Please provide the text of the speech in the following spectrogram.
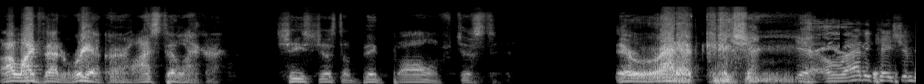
I like that Rhea girl. I still like her. She's just a big ball of just eradication. Yeah, eradication.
